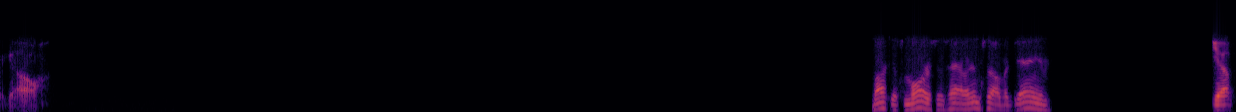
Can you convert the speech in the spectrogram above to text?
We go. Marcus Morris is having himself a game. Yep.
